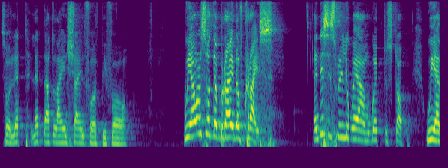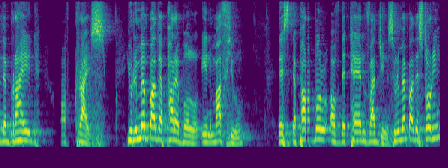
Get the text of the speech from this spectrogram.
So let, let that light shine forth before. We are also the bride of Christ. And this is really where I'm going to stop. We are the bride of Christ. You remember the parable in Matthew there's the parable of the ten virgins. You remember the story?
